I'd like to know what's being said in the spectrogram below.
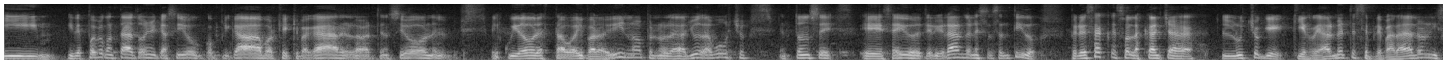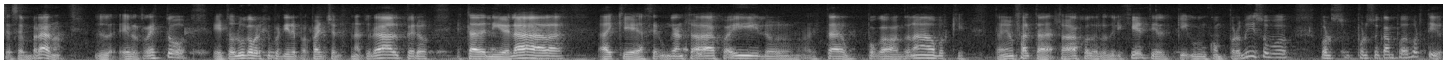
y después me contaba Toño que ha sido complicado porque hay que pagar la mantención, el, cuidador ha estado ahí para vivir, ¿no? pero no le ayuda mucho. Entonces eh, se ha ido deteriorando en ese sentido. Pero esas que son las canchas, Lucho, que, realmente se prepararon y se sembraron. El, resto, eh, Toluca, por ejemplo, tiene cancha natural, pero está desnivelada. Hay que hacer un gran trabajo ahí, está un poco abandonado porque también falta trabajo de los dirigentes y un compromiso por, por su, por su campo deportivo.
